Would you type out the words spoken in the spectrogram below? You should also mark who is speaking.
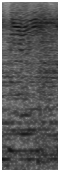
Speaker 1: no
